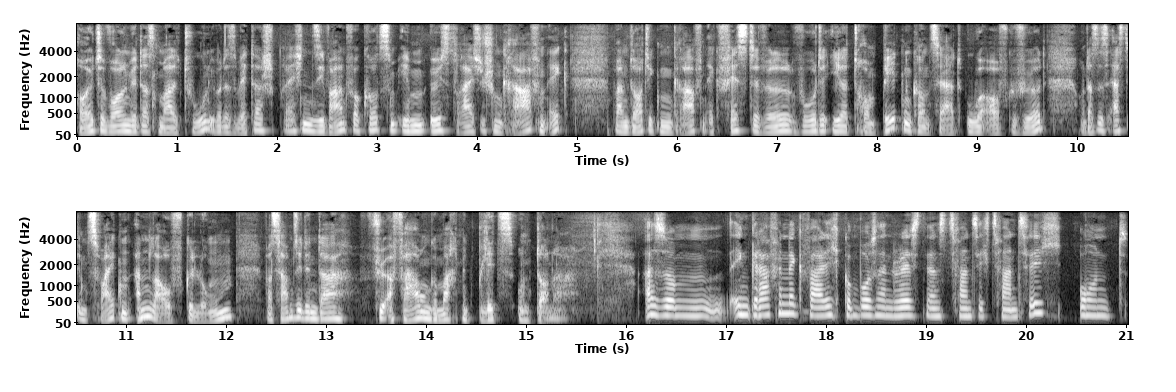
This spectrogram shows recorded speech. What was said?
Heute wollen wir das mal tun, über das Wetter sprechen. Sie waren vor kurzem im österreichischen Grafeneck. Beim dortigen Grafeneck Festival wurde Ihr Trompetenkonzert uraufgeführt. Und das ist erst im zweiten Anlauf gelungen. Was haben Sie denn da für Erfahrungen gemacht mit Blitz und Donner? Also in Grafeneck war ich Composer in Residence 2020 und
